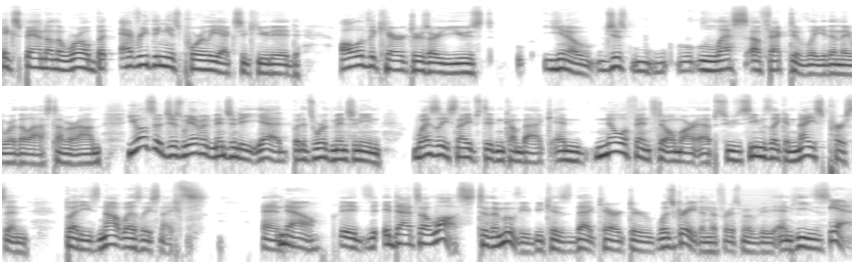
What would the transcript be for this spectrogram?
expand on the world, but everything is poorly executed. All of the characters are used, you know, just less effectively than they were the last time around. You also just, we haven't mentioned it yet, but it's worth mentioning Wesley Snipes didn't come back. And no offense to Omar Epps, who seems like a nice person, but he's not Wesley Snipes. And No. it, it, that's a loss to the movie because that character was great in the first movie and he's Yeah.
